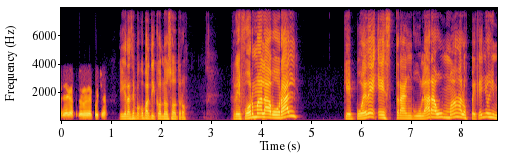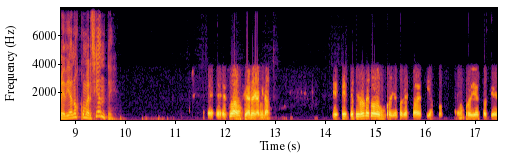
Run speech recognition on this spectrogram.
Arriaga, se me escucha. Y gracias por compartir con nosotros. Reforma laboral que puede estrangular aún más a los pequeños y medianos comerciantes. Eh, eh, eso es así, Arriaga, mira, eh, eh, primero que todo es un proyecto que está de tiempo. Es un proyecto que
